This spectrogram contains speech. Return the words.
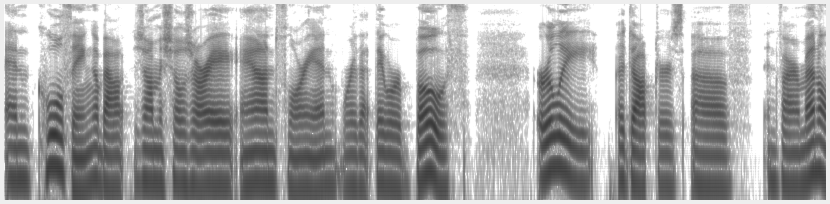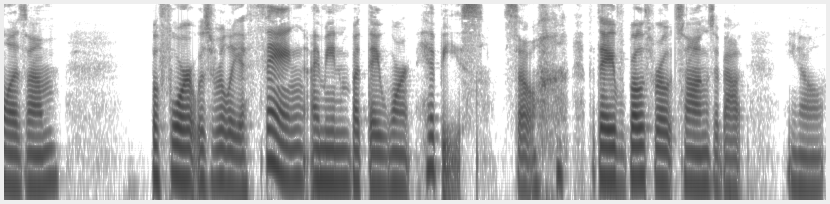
And cool thing about Jean Michel Jarre and Florian were that they were both early adopters of environmentalism before it was really a thing. I mean, but they weren't hippies. So, but they both wrote songs about, you know,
